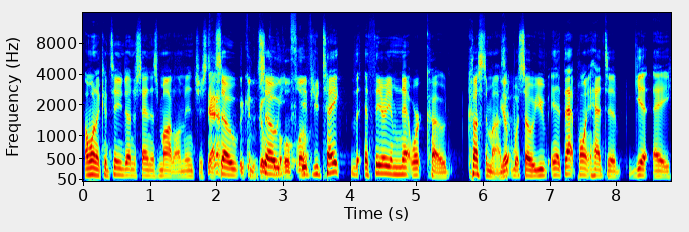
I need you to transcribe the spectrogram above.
I want to continue to understand this model. I'm interested. Yeah, so, we can go so the whole flow. if you take the Ethereum network code, customize Yep. it. So you at that point had to get a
